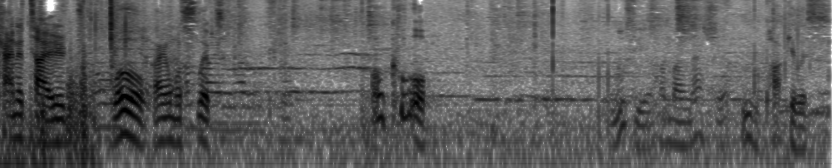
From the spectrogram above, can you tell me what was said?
kind of tired. Whoa, I almost slipped. Oh, cool. Lufia, I'm buying that shit. Ooh, Populous.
